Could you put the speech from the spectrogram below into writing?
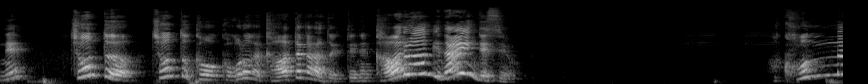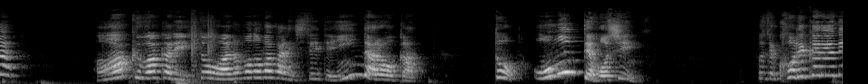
ねちょっとちょっとこう心が変わったからといってね変わるわけないんですよ。こんな悪ばかり人を悪者ばかりにしていていいんだろうかと思ってほしいんです。そしてこれからね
